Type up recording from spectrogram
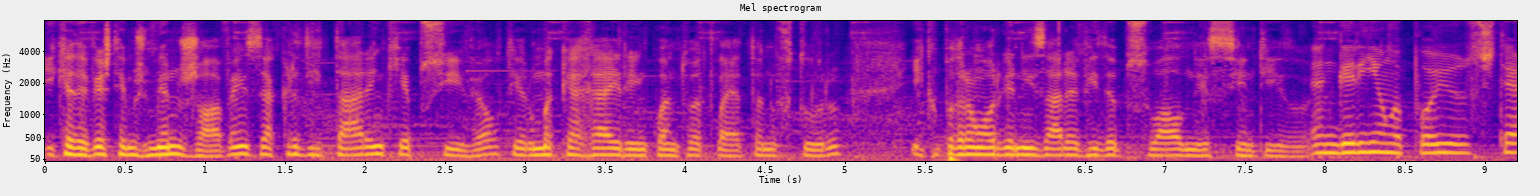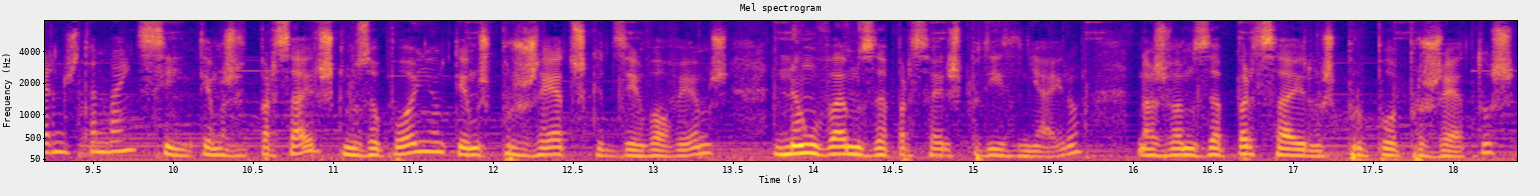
e cada vez temos menos jovens a acreditarem que é possível ter uma carreira enquanto atleta no futuro e que poderão organizar a vida pessoal nesse sentido. Angariam apoios externos também? Sim, temos parceiros que nos apoiam, temos projetos que desenvolvemos, não vamos a parceiros pedir dinheiro, nós vamos a parceiros propor projetos,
